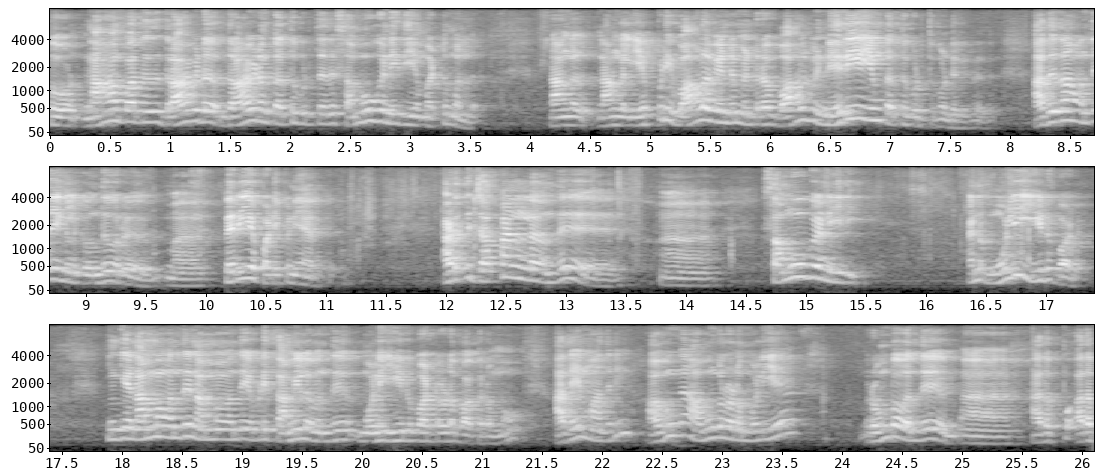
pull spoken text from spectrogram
ஸோ நான் பார்த்தது திராவிட திராவிடம் கற்றுக் கொடுத்தது சமூக நீதியை மட்டுமல்ல. நாங்கள் நாங்கள் எப்படி வாழ வேண்டும் என்ற வாழ்வு நெறியையும் கற்றுக் கொடுத்து கொண்டிருக்கிறது. அதுதான் வந்து எங்களுக்கு வந்து ஒரு ம- பெரிய படிப்பினையாக இருக்குது அடுத்து ஜப்பானில் வந்து சமூக நீதி அண்ட் மொழி ஈடுபாடு. இங்கே நம்ம வந்து நம்ம வந்து எப்படி தமிழை வந்து மொழி ஈடுபாட்டோடு பார்க்குறோமோ அதே மாதிரி அவங்க அவங்களோட மொழியை ரொம்ப வந்து அதை போ- அதை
